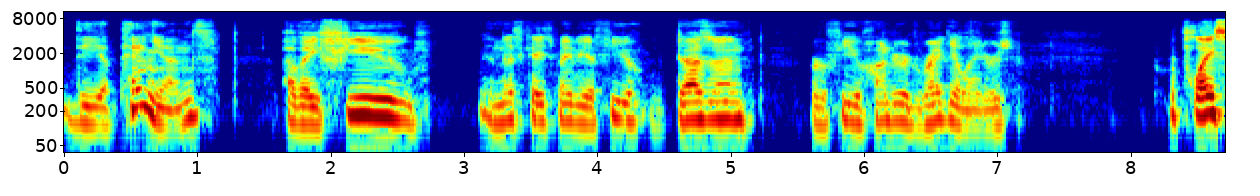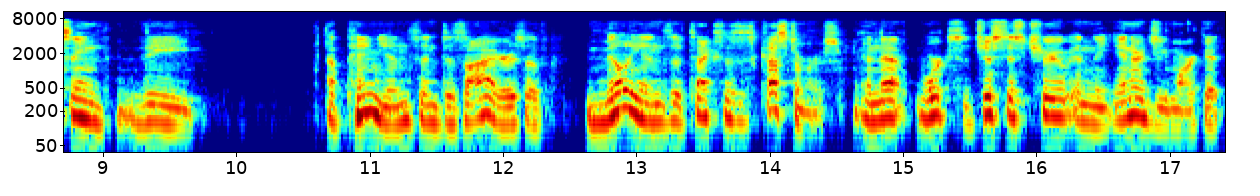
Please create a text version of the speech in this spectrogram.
the opinions of a few, in this case, maybe a few dozen or a few hundred regulators, replacing the opinions and desires of millions of Texas's customers. And that works just as true in the energy market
